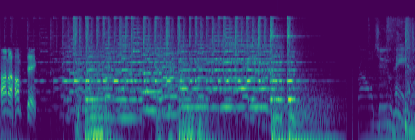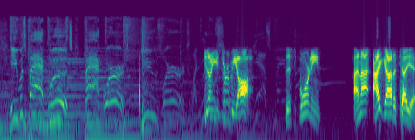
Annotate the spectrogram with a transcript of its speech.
on a hump day. He was backwoods, backwards, use words like You know, you threw me off this morning. And I, I got to tell you,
